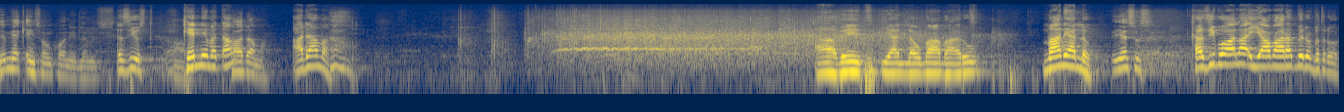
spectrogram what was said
የሚያቀኝ ሰው እንኳን የለም እዚህ ውስጥ። ኬን የመጣው ከአዳማ አዳማ አቤት ያለው ማማሩ ማን ያለው ኢየሱስ ከዚህ በኋላ እያማረብህ ነው ብትኖሩ።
